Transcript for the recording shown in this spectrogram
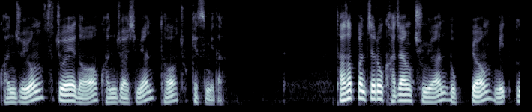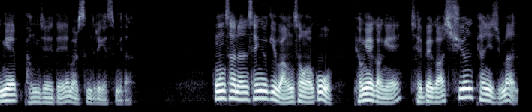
관주용 수조에 넣어 관주하시면 더 좋겠습니다. 다섯 번째로 가장 중요한 녹병 및 응애 방제에 대해 말씀드리겠습니다. 홍사는 생육이 왕성하고 병에 강해 재배가 쉬운 편이지만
